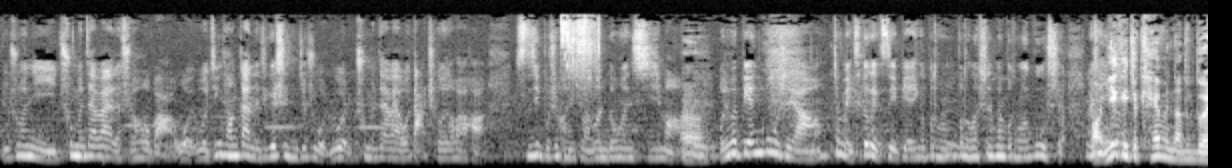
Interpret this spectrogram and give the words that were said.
比如说你出门在外的时候吧，我我经常干的这个事情就是，我如果出门在外，我打车的话哈，司机不是很喜欢问东问西嘛，嗯我就会编故事呀，就每次都给自己编一个不同、不同的身份、不同的故事。而哦，且你也可以叫 Kevin 啊，对不对？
